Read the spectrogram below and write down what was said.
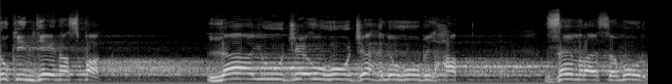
nuk i ndjen aspak. La juxhiuhu xhehluhu bil hak Zemra e sëmurë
